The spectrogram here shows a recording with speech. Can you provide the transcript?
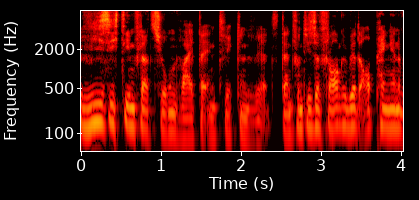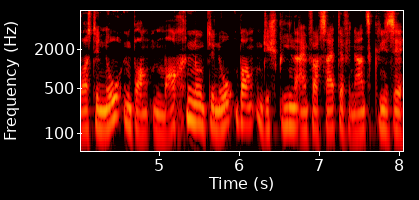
wie sich die Inflation weiterentwickeln wird. Denn von dieser Frage wird abhängen, was die Notenbanken machen. Und die Notenbanken, die spielen einfach seit der Finanzkrise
